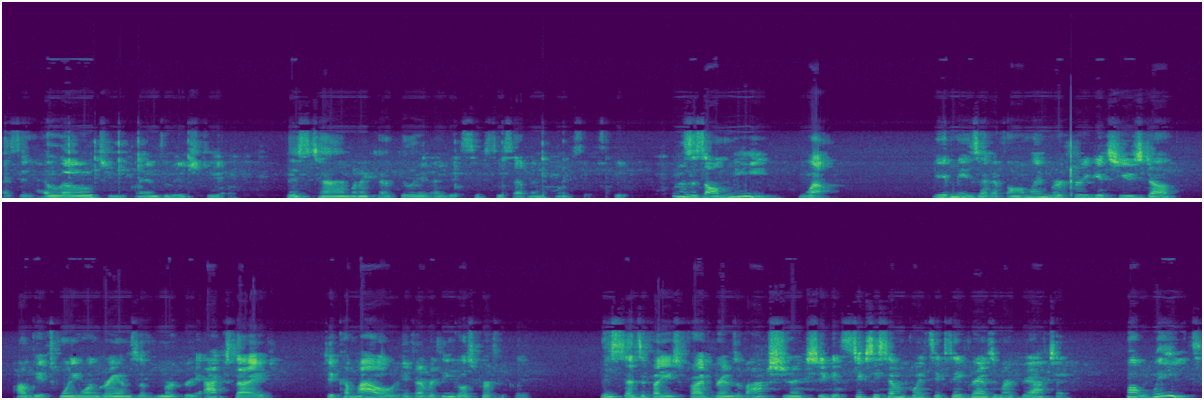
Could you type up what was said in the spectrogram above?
I say hello to grams of HGO. This time, when I calculate, I get 67.68. What does this all mean? Well, it means that if all my mercury gets used up, I'll get 21 grams of mercury oxide to come out if everything goes perfectly. This says if I use 5 grams of oxygen, I should get 67.68 grams of mercury oxide. But wait,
